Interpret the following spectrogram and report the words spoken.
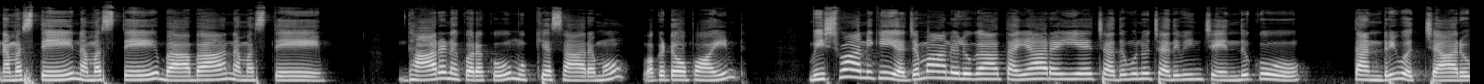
నమస్తే నమస్తే బాబా నమస్తే ధారణ కొరకు ముఖ్య సారము ఒకటో పాయింట్ విశ్వానికి యజమానులుగా తయారయ్యే చదువును చదివించేందుకు తండ్రి వచ్చారు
